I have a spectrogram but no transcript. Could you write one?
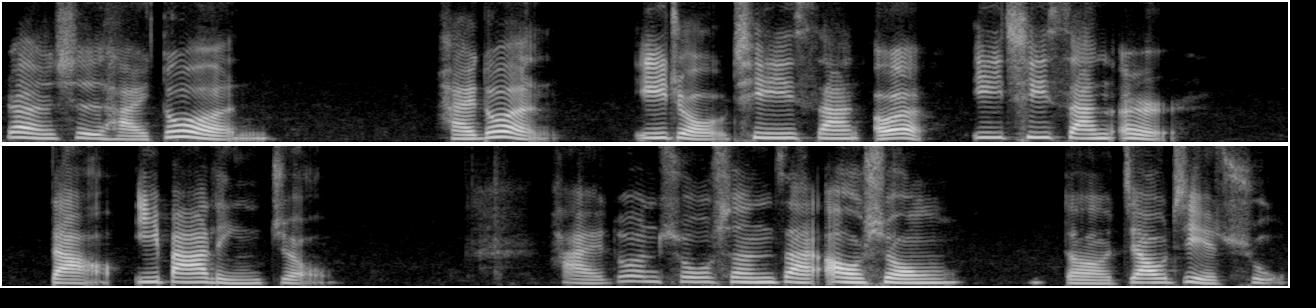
认识海顿，海顿。一九七三，呃，一七三二到一八零九，海顿出生在奥匈的交界处。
